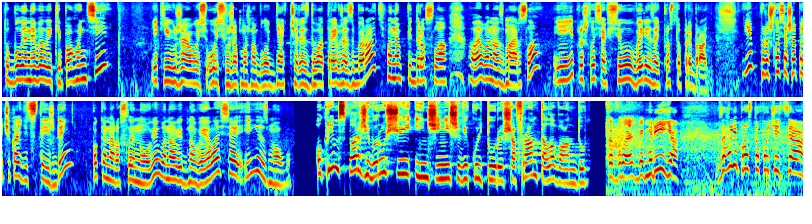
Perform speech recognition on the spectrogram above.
то були невеликі пагонці, які вже ось ось вже можна було дня через 2-3 вже збирати. Вона підросла, але вона змерзла і її прийшлося всю вирізати, просто прибрати. І прийшлося ще почекати з тиждень, поки наросли нові, вона відновилася і знову. Окрім спаржі, вирощує інші нішеві культури шафран та лаванду. Це була якби мрія. Взагалі просто хочеться,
